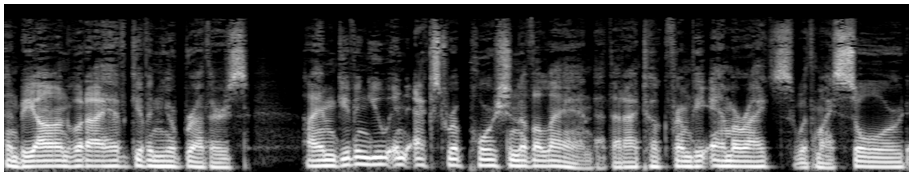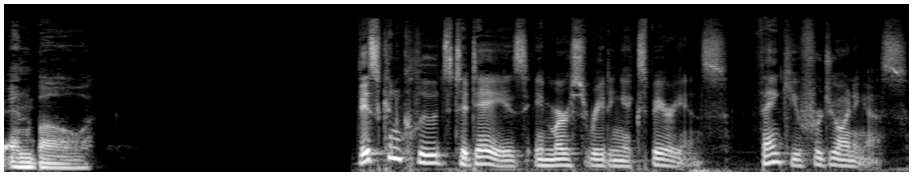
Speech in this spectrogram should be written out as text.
And beyond what I have given your brothers, I am giving you an extra portion of the land that I took from the Amorites with my sword and bow. This concludes today's Immerse Reading Experience. Thank you for joining us.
